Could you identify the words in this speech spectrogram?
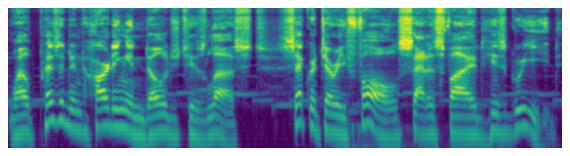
While President Harding indulged his lust, Secretary Fall satisfied his greed.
